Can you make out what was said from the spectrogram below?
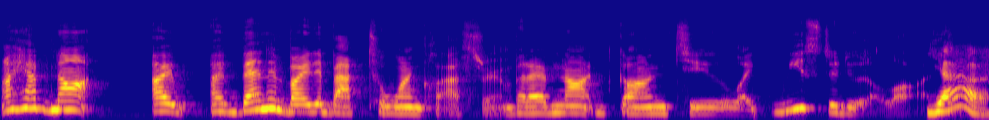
I have not. I I've been invited back to one classroom, but I have not gone to like we used to do it a lot. yeah,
